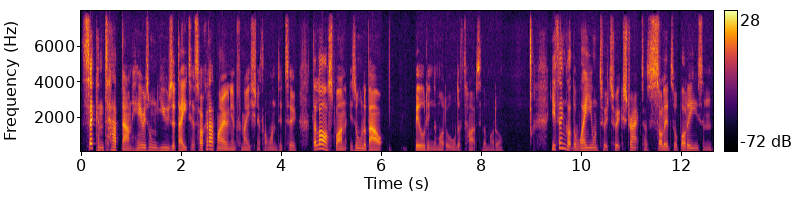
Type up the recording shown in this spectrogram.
Second tab down here is all user data, so I could add my own information if I wanted to. The last one is all about building the model, all the types of the model. You've then got the way you want it to extract as solids or bodies and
